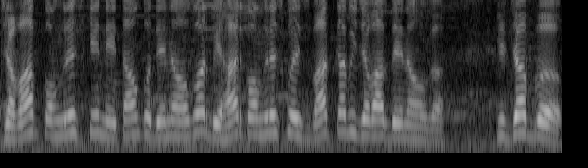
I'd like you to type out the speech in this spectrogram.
जवाब कांग्रेस के नेताओं को देना होगा और बिहार कांग्रेस को इस बात का भी जवाब देना होगा कि जब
